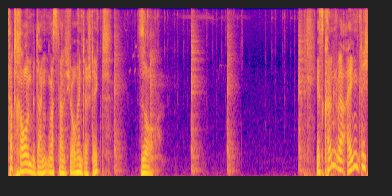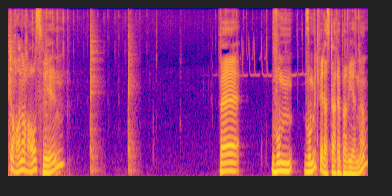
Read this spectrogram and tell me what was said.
Vertrauen bedanken, was da natürlich auch hintersteckt. So. Jetzt können wir eigentlich doch auch noch auswählen, womit wir das da reparieren, ne?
